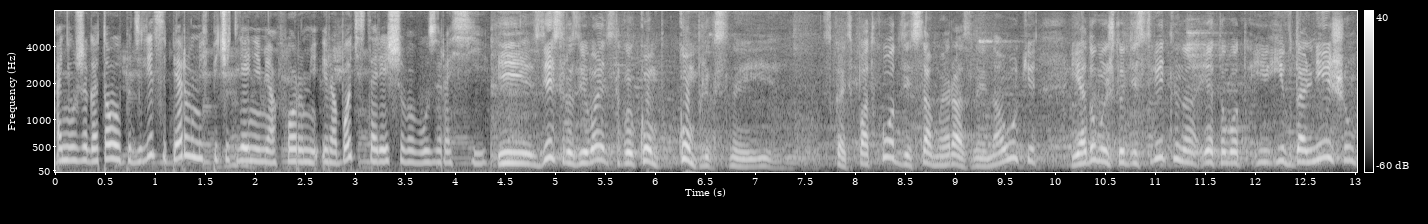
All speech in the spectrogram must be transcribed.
они уже готовы поделиться первыми впечатлениями о форуме и работе старейшего вуза России. И здесь развивается такой комплексный сказать, подход, здесь самые разные науки. Я думаю, что действительно это вот и, и в дальнейшем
